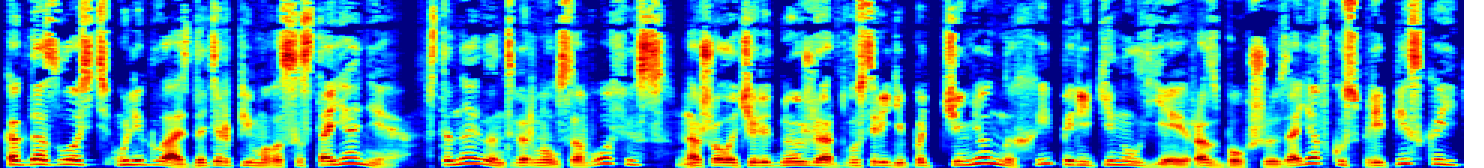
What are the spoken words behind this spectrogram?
Когда злость улеглась до терпимого состояния, Стэн-Айленд вернулся в офис, нашел очередную жертву среди подчиненных и перекинул ей разбухшую заявку с припиской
